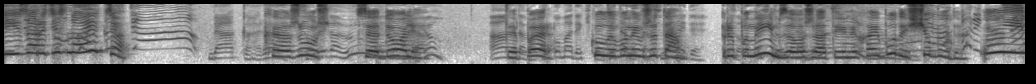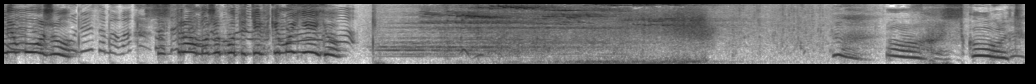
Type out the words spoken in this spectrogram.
її зараз зізнається. Кажу ж, це доля. Тепер, коли вони вже там, припини їм заважати, і нехай буде, що буде. Ні, не можу. Сестра може бути тільки моєю. Ох, скульт.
